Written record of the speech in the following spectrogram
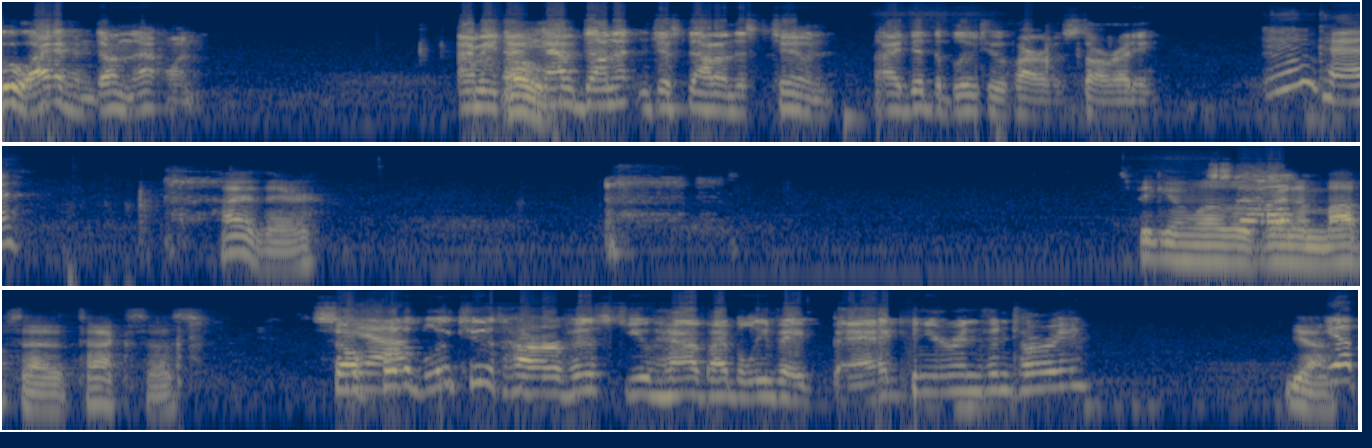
Ooh, I haven't done that one. I mean, Oh. I have done it, just not on this tune. I did the Bluetooth harvest already. okay. Hi there. Speaking of one of those So- random mobs that attacks us. So Yeah. for the Bluetooth harvest, you have, I believe, a bag in your inventory. Yeah. Yep.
